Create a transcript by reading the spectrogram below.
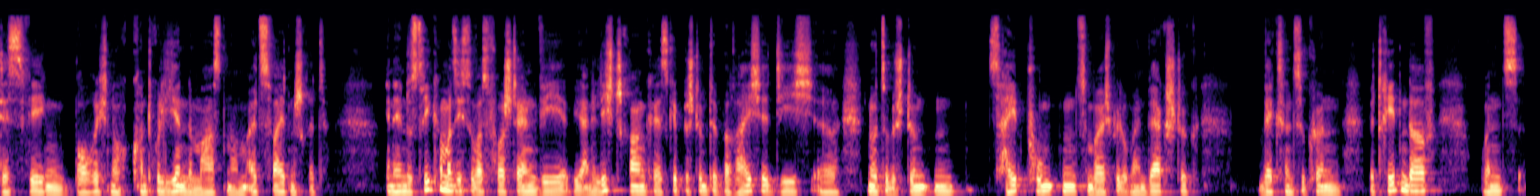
deswegen brauche ich noch kontrollierende Maßnahmen als zweiten Schritt. In der Industrie kann man sich sowas vorstellen wie, wie eine Lichtschranke. Es gibt bestimmte Bereiche, die ich äh, nur zu bestimmten Zeitpunkten, zum Beispiel um ein Werkstück wechseln zu können, betreten darf. Und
